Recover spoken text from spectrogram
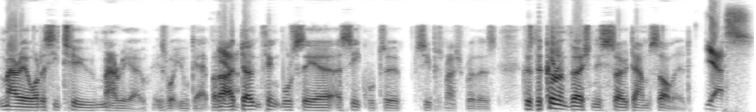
Mario Odyssey 2 Mario is what you'll get. But I don't think we'll see a, a sequel to Super Smash Brothers because the current version is so damn solid. Yes.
